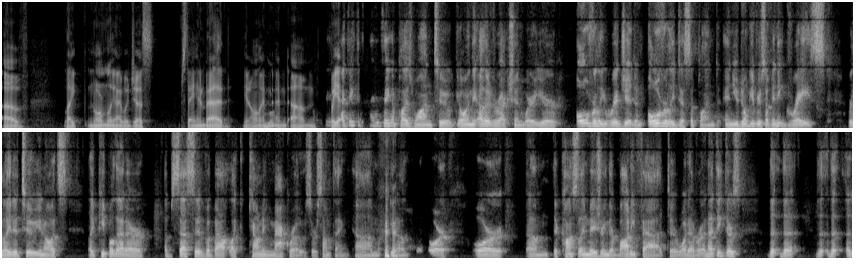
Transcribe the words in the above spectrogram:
of like normally I would just stay in bed, you know, and Mhm. and um, but yeah, I think the same thing applies one to go in the other direction where you're overly rigid and overly disciplined and you don't give yourself any grace related to, you know, it's like people that are obsessive about like counting macros or something, um, you know, or or um, they're constantly measuring their body fat or whatever. And I think there's the the the, the uh,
